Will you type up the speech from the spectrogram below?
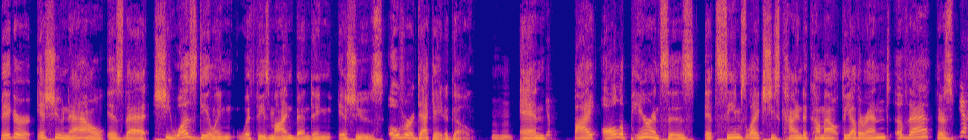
bigger issue now is that she was dealing with these mind bending issues over a decade ago. Mhm. And Yep. By all appearances, it seems like she's kind of come out the other end of that. There's Yeah.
